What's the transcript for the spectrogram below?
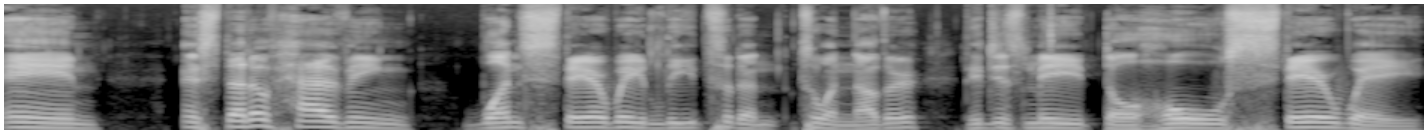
And instead of having one stairway lead to the to another, they just made the whole stairway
